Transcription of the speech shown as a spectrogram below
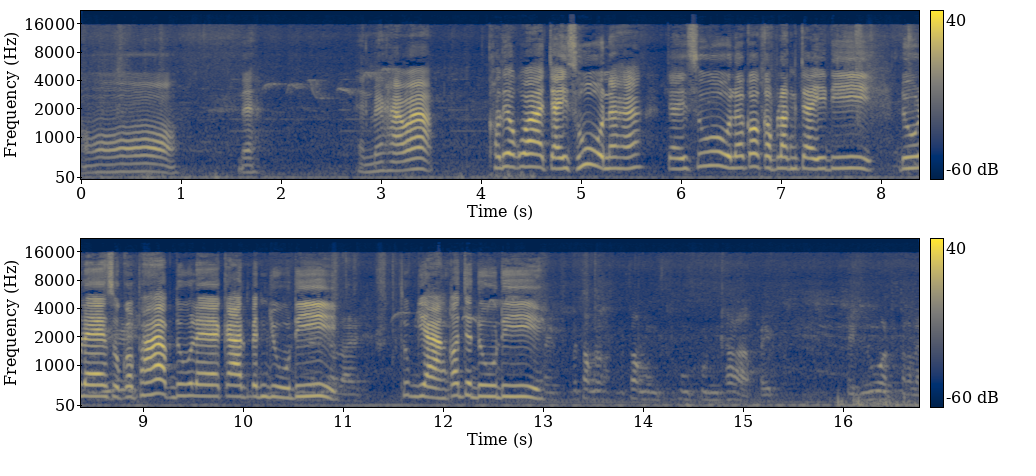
อ๋อเนี่ยเห็นไหมคะว่าเขาเรียกว่าใจสู้นะคะ ใจสู้แล้วก็กำลังใจดี ดูแลสุขภาพดูแลการเป็นอยู่ดีอะไรทุกอย่างก็จะดูดี ไม่ไม่ต้องไม่ต้องลงลงทุนค่าไปเป็นนวดอะไร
